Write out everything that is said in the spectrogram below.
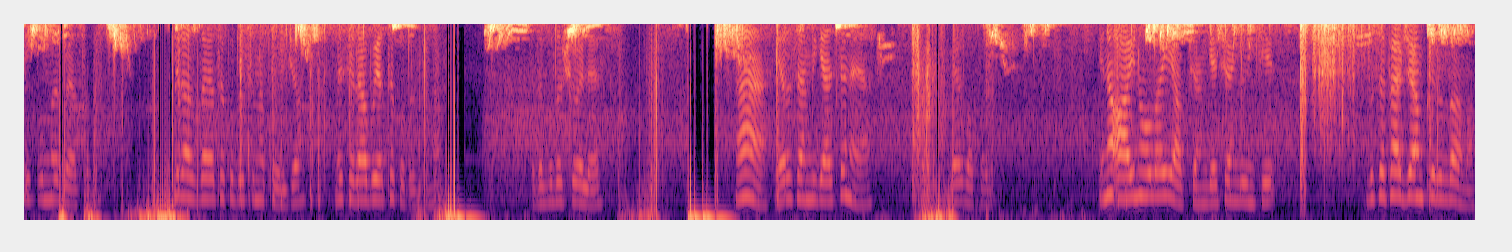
İlk bunları da atalım. Biraz da yatak odasına koyacağım. Mesela bu yatak odasına. Ya da bu da şöyle. Ha, ya sen bir gelsene ya. Gel bakalım. Yine aynı olayı yapacağım. Geçen günkü. Bu sefer cam kırıldı ama.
